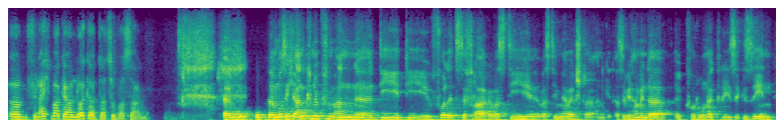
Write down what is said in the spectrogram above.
Ähm, vielleicht mag Herr Leukert dazu was sagen. Ähm, da muss ich anknüpfen an äh, die, die vorletzte Frage, was die, was die Mehrwertsteuer angeht. Also wir haben in der äh, Corona-Krise gesehen,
